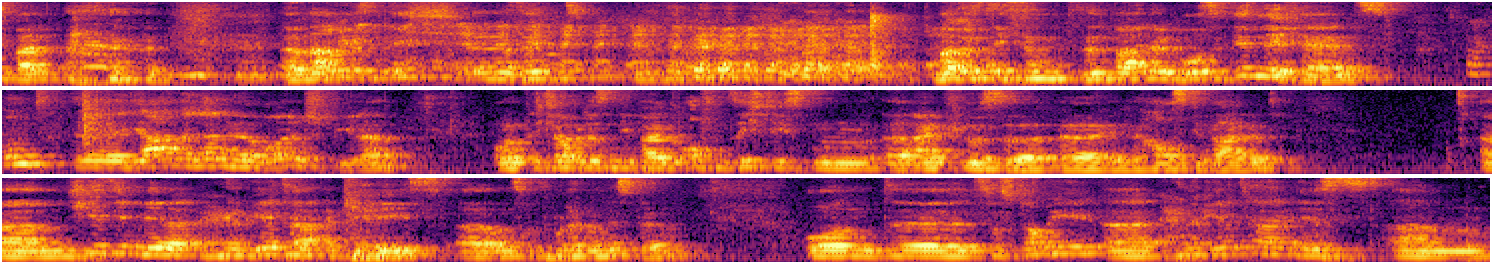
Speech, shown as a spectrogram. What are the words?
Divided. äh, Marius und ich äh, sind, Marius und ich sind, sind beide große Disney-Fans und äh, jahrelange Rollenspieler. Und ich glaube, das sind die beiden offensichtlichsten äh, Einflüsse in House Divided. Ähm, hier sehen wir Henrietta Achilles, unsere Protagonistin. Und zur Story, Henrietta ist ähm,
